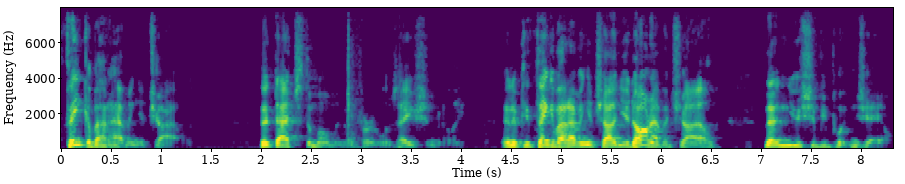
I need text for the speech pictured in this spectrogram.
think about having a child, that that's the moment of fertilization, really? And if you think about having a child, you don't have a child, then you should be put in jail.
